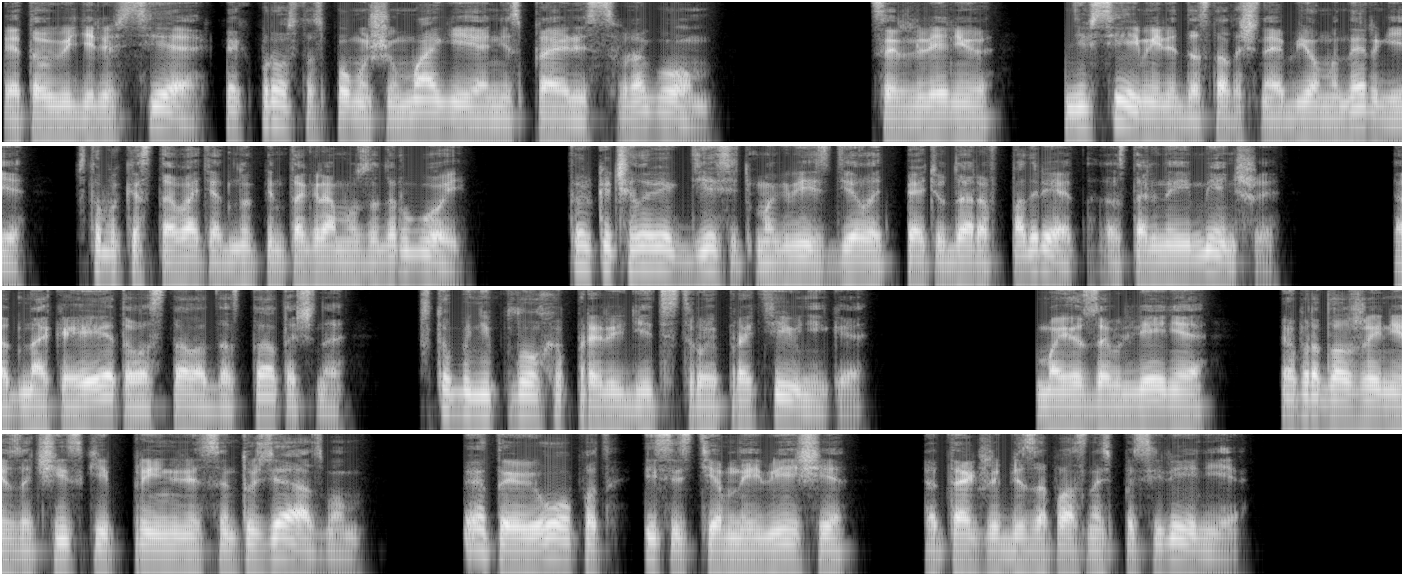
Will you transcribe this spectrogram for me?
Это увидели все, как просто с помощью магии они справились с врагом. К сожалению, не все имели достаточный объем энергии, чтобы кастовать одну пентаграмму за другой. Только человек 10 могли сделать пять ударов подряд, остальные — меньше. Однако и этого стало достаточно, чтобы неплохо проредить строй противника. Мое заявление о продолжении зачистки приняли с энтузиазмом. Это и опыт, и системные вещи, а также безопасность поселения.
